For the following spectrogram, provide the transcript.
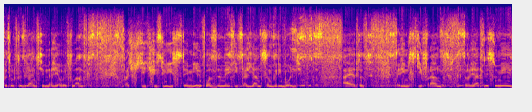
Вы только гляньте на левый фланг. Почти 400 миль отданы итальянцам Гарибольди. А этот римский франт вряд ли сумеет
